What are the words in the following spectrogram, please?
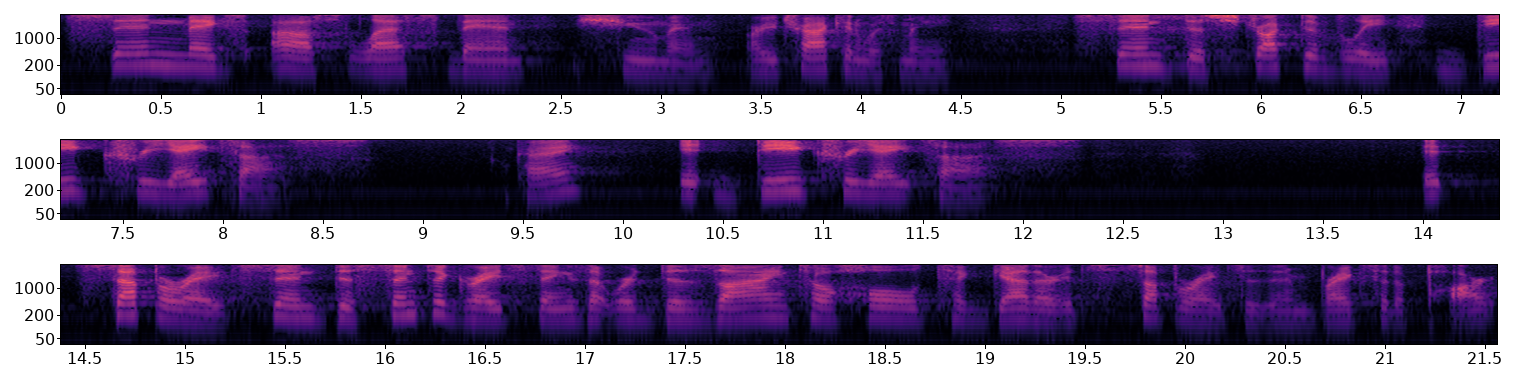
Sin makes us less than human. Are you tracking with me? Sin destructively decreates us. Okay? It decreates us. It separates. Sin disintegrates things that were designed to hold together. It separates it and breaks it apart.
